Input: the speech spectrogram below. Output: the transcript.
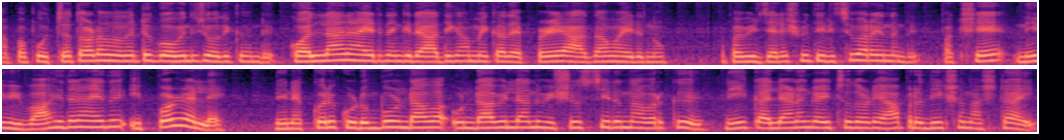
അപ്പോൾ പുച്ഛത്തോടെ നിന്നിട്ട് ഗോവിന്ദ് ചോദിക്കുന്നുണ്ട് കൊല്ലാനായിരുന്നെങ്കിൽ രാധിക അമ്മയ്ക്ക് അത് എപ്പോഴേ ആകാമായിരുന്നു? അപ്പോൾ വിജയലക്ഷ്മി തിരിച്ചു പറയുന്നുണ്ട് പക്ഷേ നീ വിവാഹിതനായത് ഇപ്പോഴല്ലേ? നിനക്കൊരു കുടുംബം ഉണ്ടാവ ഉണ്ടാവില്ല എന്ന് വിശ്വസിച്ചിരുന്ന അവർക്ക് നീ കല്യാണം കഴിച്ചതോടെ ആ പ്രതീക്ഷ നഷ്ടമായി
